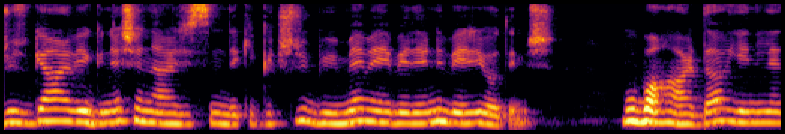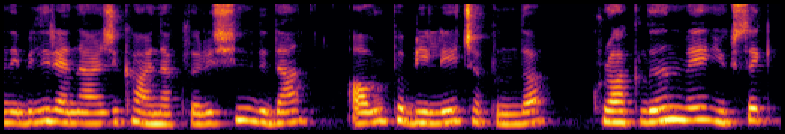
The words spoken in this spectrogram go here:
rüzgar ve güneş enerjisindeki güçlü büyüme meyvelerini veriyor demiş. Bu baharda yenilenebilir enerji kaynakları şimdiden Avrupa Birliği çapında kuraklığın ve yüksek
